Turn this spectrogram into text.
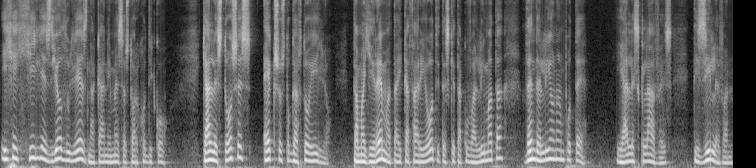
Είχε χίλιες δυο δουλειές να κάνει μέσα στο αρχοντικό και άλλες τόσες έξω στον καυτό ήλιο. Τα μαγειρέματα, οι καθαριότητες και τα κουβαλήματα δεν τελείωναν ποτέ. Οι άλλες σκλάβες τη ζήλευαν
